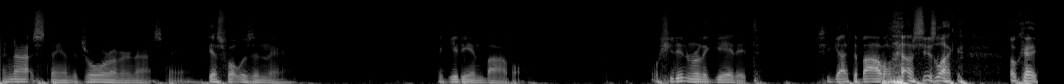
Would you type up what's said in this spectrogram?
her nightstand the drawer on her nightstand. Guess what was in there? A gideon bible. Well she didn't really get it. She got the bible out. She was like okay,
